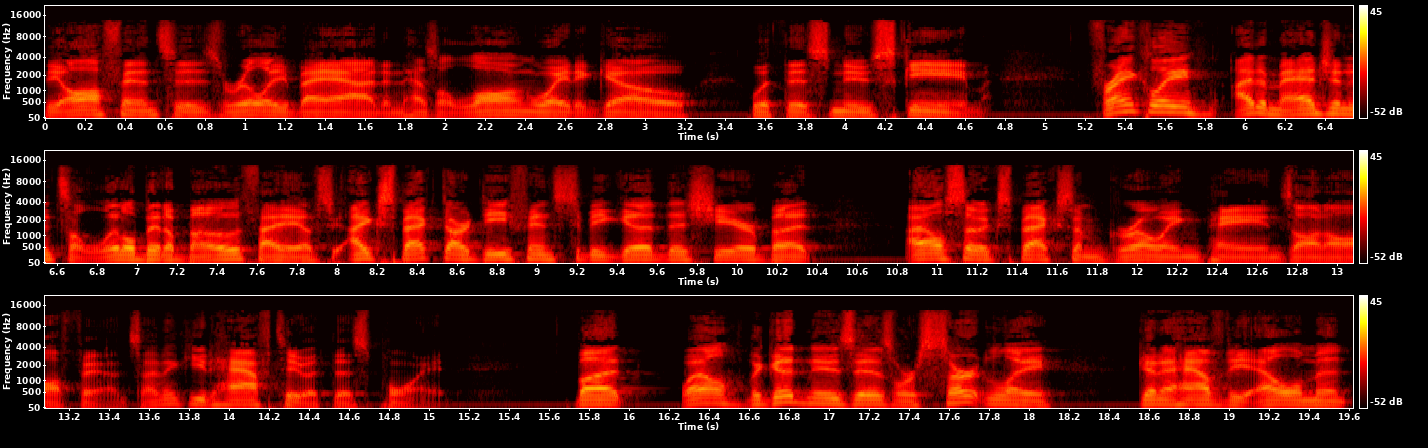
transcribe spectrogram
the offense is really bad and has a long way to go with this new scheme? Frankly, I'd imagine it's a little bit of both. I, I expect our defense to be good this year, but I also expect some growing pains on offense. I think you'd have to at this point. But, well, the good news is we're certainly going to have the element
